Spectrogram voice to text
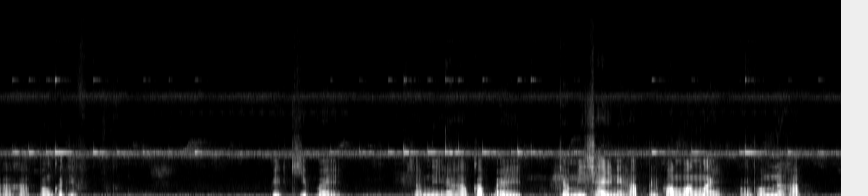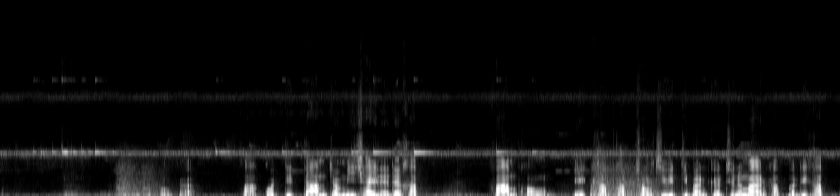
อ่าครับผมก็จะปิดคลิปไว้สำนี้นะครับกับไอเจ้ามีชัยนี่ครับ เป็นความหวังใหม่ของผมนะครับ ผมก็ฝากกดติดตามเจ้ามีชัยหน่อยด้อครับ ฟาร์มของเอกครับครับช่องชีวิตที่บ้านเกิดชุนมานครับสวัสดีครับ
